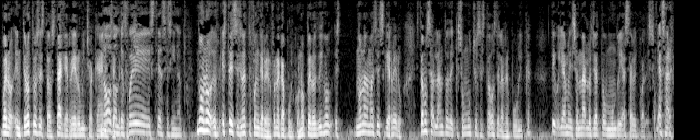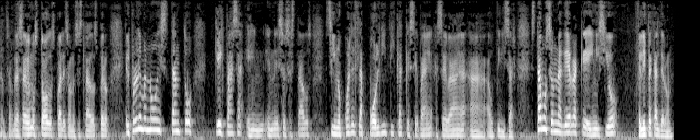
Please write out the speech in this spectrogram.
Bueno, entre otros estados, está Guerrero, Michoacán. No, etcétera, donde etcétera. fue este asesinato. No, no, este asesinato fue en Guerrero, fue en Acapulco, ¿no? Pero digo, es- no nada más es Guerrero. Estamos hablando de que son muchos estados de la República. Digo, ya mencionarlos, ya todo el mundo ya sabe cuáles son. Ya sabe. Ya sabemos todos cuáles son los estados, pero el problema no es tanto qué pasa en, en esos estados, sino cuál es la política que se va, se va a, a utilizar. Estamos en una guerra que inició Felipe Calderón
